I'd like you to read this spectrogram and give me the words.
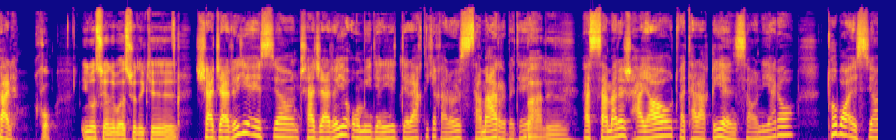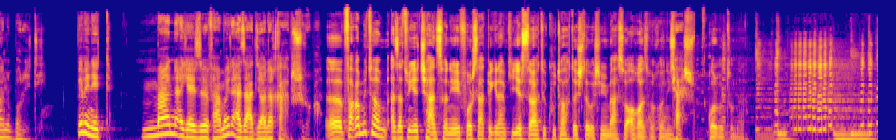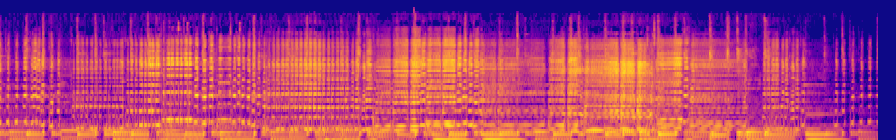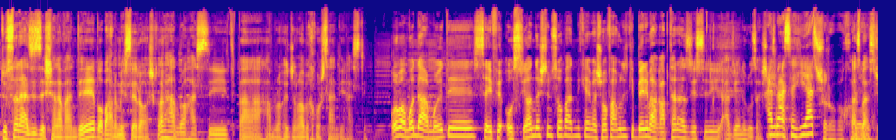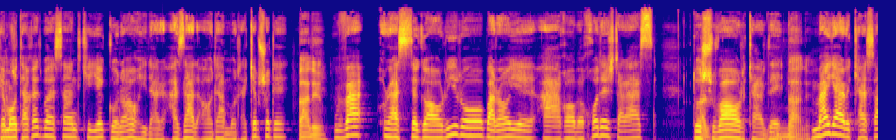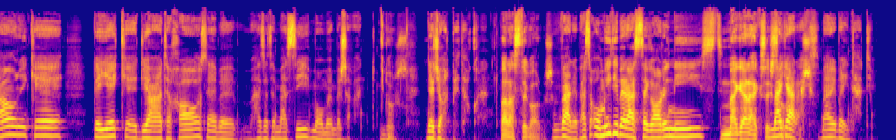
بله. خب این اوسیانه باعث شده که شجره اسیان شجره امید یعنی درختی که قرار سمر بده. بله. و ثمرش حیات و ترقی انسانیه رو تو با اسیان بریدی ببینید من اگر اجازه بفرمایید از ادیان قبل شروع کنم. فقط می‌تونم ازتون یه چند ثانیه فرصت بگیرم که یه استراحت کوتاه داشته باشیم این بحث رو آغاز بکنیم. چشم. قربونتون برم. دوستان عزیز شنونده با برنامه سر آشکار همراه هستید و همراه جناب خورسندی هستیم. قربان ما در مورد سیف اوسیان داشتیم صحبت می‌کنیم و شما فرمودید که بریم عقبتر از یه سری ادیان گذشته از. مسیحیت شروع از بکنیم مسیحیت. که معتقد باشند که یک گناهی در ازل آدم مرتکب شده بله. و رستگاری رو برای اعقاب خودش در اصل دشوار کرده. بله. مگر کسانی که به یک دیانت خاص یعنی به حضرت مسیح مؤمن بشوند؟ درست. نجات پیدا کنند. و رستگار بشه. بله پس امیدی به رستگاری نیست؟ مگر عکسش مگر. عکس. مگر به این ترتیب.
